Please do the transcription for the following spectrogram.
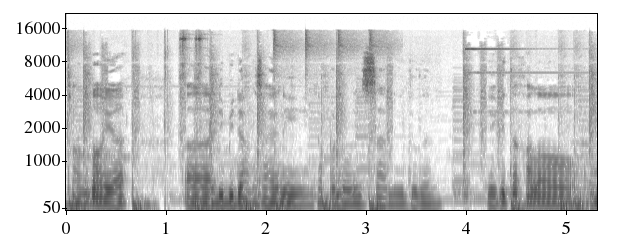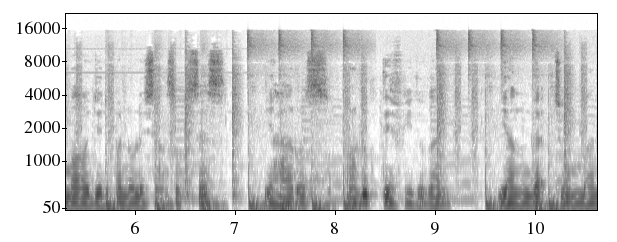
Contoh ya uh, di bidang saya nih kepenulisan gitu kan. Ya kita kalau mau jadi penulis yang sukses ya harus produktif gitu kan. Yang nggak cuman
